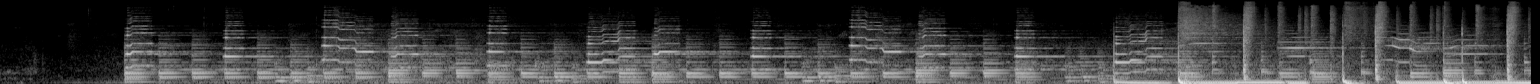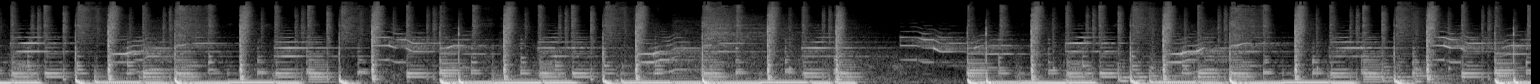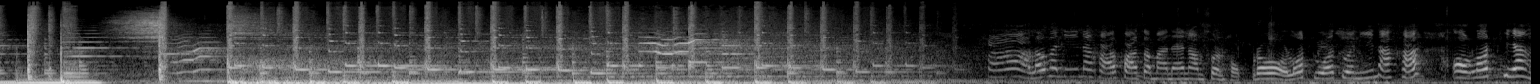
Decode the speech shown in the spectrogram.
จะมาแนะนำส่วนของโปรรถรั้วตัวนี้นะคะ ออกรถเพียง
